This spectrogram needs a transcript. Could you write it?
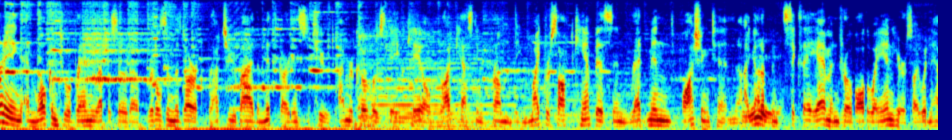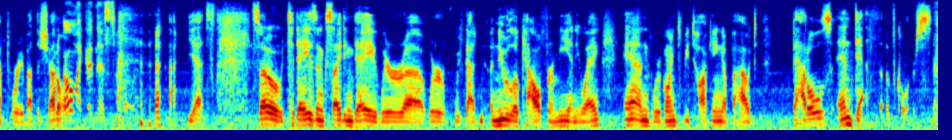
Good morning, and welcome to a brand new episode of Riddles in the Dark, brought to you by the Mythgard Institute. I'm your co-host Dave Kale, broadcasting from the Microsoft campus in Redmond, Washington. I got up at 6 a.m. and drove all the way in here, so I wouldn't have to worry about the shuttle. Oh my goodness! yes. So today is an exciting day. We're uh, we're we've got a new locale for me anyway, and we're going to be talking about battles and death, of course.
